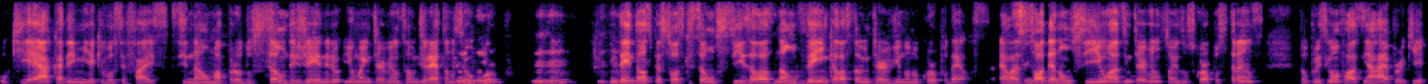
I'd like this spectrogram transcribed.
o que é a academia que você faz, se não uma produção de gênero e uma intervenção direta no uhum, seu corpo? Uhum. Uhum. Então, as pessoas que são cis, elas não veem que elas estão intervindo no corpo delas. Elas Sim. só denunciam as intervenções nos corpos trans. Então, por isso que vão falar assim, ah, é porque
